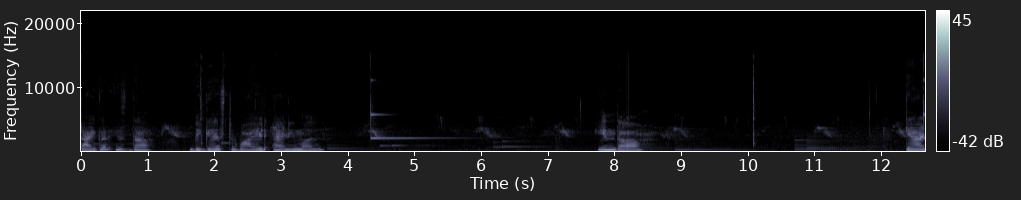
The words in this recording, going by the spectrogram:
Tiger is the biggest wild animal in the cat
